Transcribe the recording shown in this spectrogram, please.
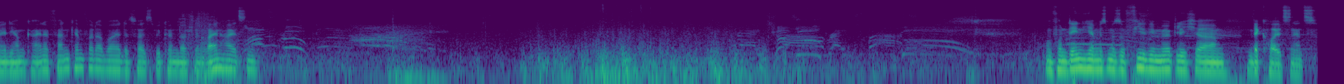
Ne, die haben keine Fernkämpfer dabei. Das heißt, wir können da schön reinheizen. Und von denen hier müssen wir so viel wie möglich äh, wegholzen jetzt.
